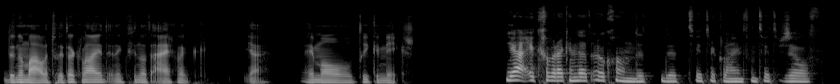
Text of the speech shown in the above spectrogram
de normale Twitter client en ik vind dat eigenlijk ja, helemaal drie keer niks. Ja, ik gebruik inderdaad ook gewoon de, de Twitter-client van Twitter zelf.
